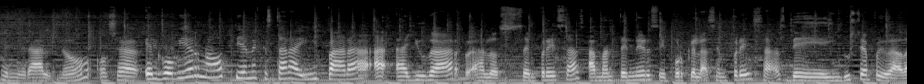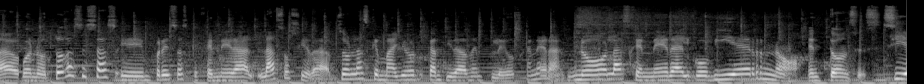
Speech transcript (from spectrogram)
general, ¿no? O sea, el gobierno tiene que estar ahí para ayudar a las empresas a mantenerse, porque las empresas de industria privada, bueno, todas esas eh, empresas que genera la sociedad son las que mayor cantidad de empleos generan, no las genera el gobierno. Entonces, si,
